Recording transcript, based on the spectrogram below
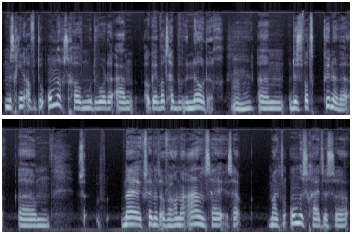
misschien af en toe ondergeschoven moet worden aan... oké, wat hebben we nodig? Mm -hmm. dus wat kunnen we? Um, nou, ik zei net over Hannah Arendt. Zij, zij maakt een onderscheid tussen...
